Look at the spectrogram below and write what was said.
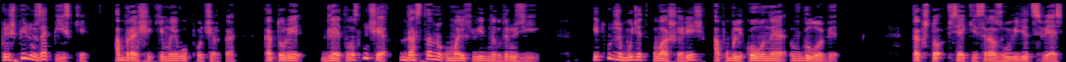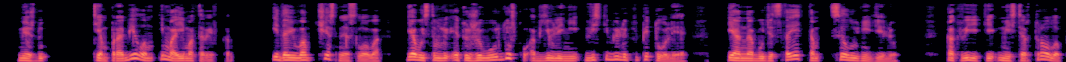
пришпилю записки, образчики моего почерка, которые для этого случая достану у моих видных друзей и тут же будет ваша речь, опубликованная в Глобе. Так что всякий сразу увидит связь между тем пробелом и моим отрывком. И даю вам честное слово, я выставлю эту живую доску объявлений в вестибюле Капитолия, и она будет стоять там целую неделю. Как видите, мистер Троллоп,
